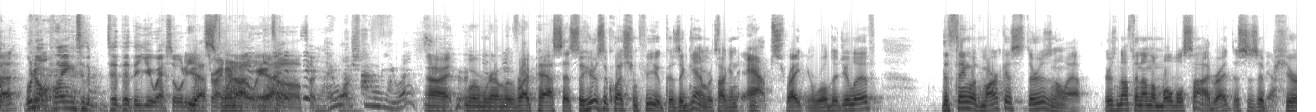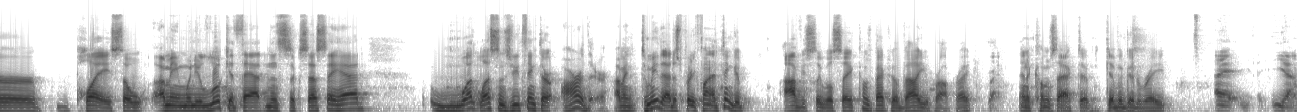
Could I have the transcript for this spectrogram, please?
not, that. we're not playing to the to the, the US audience Yes, right we're now. not, we? yeah. It's all- it's like- I watched it in the US. All right, we're, we're going to move right past that. So here's the question for you, because again, we're talking apps, right? In your world that you live. The thing with Marcus, there is no app. There's nothing on the mobile side, right? This is a pure play. So, I mean, when you look at that and the success they had, what lessons do you think there are there? I mean, to me, that is pretty fun. I think it, obviously, we'll say it comes back to a value prop, right? Right. And it comes back to give a good rate. I, yeah,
